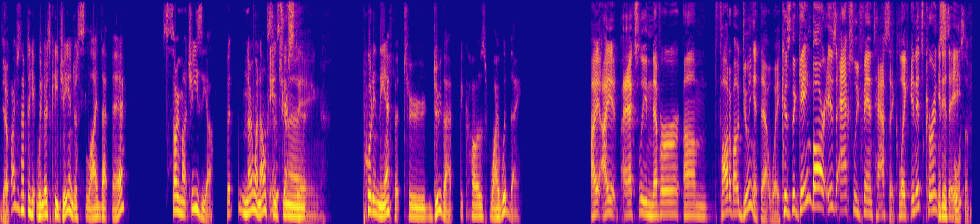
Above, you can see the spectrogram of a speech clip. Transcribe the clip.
Yep. If I just have to hit Windows key G and just slide that there, so much easier. But no one else is going to put in the effort to do that because why would they? I, I I actually never um thought about doing it that way because the game bar is actually fantastic. Like in its current It state, awesome.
